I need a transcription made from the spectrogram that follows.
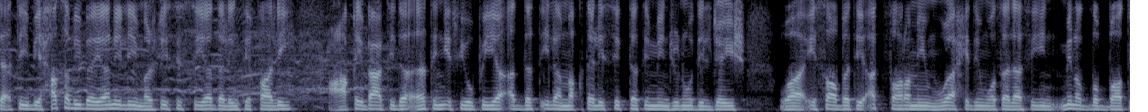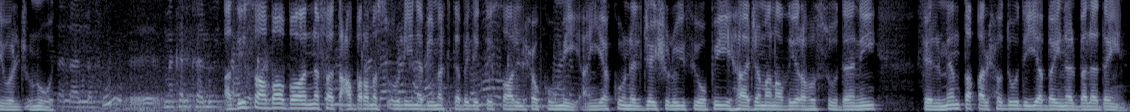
تأتي بحسب بيان لمجلس السيادة الانتقالي عقب اعتداءات إثيوبية أدت إلى مقتل ستة من جنود الجيش وإصابة أكثر من 31 من الضباط والجنود. أديس أبابا نفت عبر مسؤولين بمكتب الاتصال الحكومي أن يكون الجيش الإثيوبي هاجم نظيره السوداني في المنطقة الحدودية بين البلدين.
